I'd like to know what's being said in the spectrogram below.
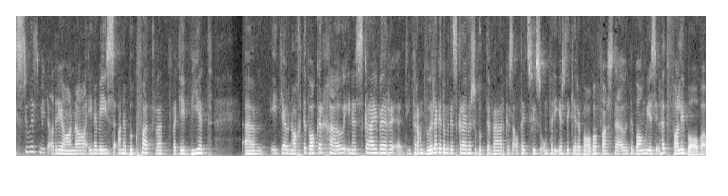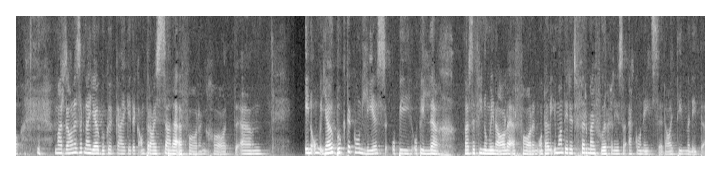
soos met Adriana en 'n mens aan 'n boek vat wat wat jy weet um, het jou nagte wakker gehou en 'n skrywer die verantwoordelikheid om met 'n skrywer se boek te werk is altyd soos om vir die eerste keer 'n baba vas te hou en te bang wees jy laat val die baba. maar dan as ek na jou boeke kyk, het ek amper selfe ervaring gehad. Um, en om jou boek te kon lees op die op die lig was 'n fenominale ervaring. Onthou iemand het dit vir my voorgeles, so ek kon net sit daai 10 minute.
